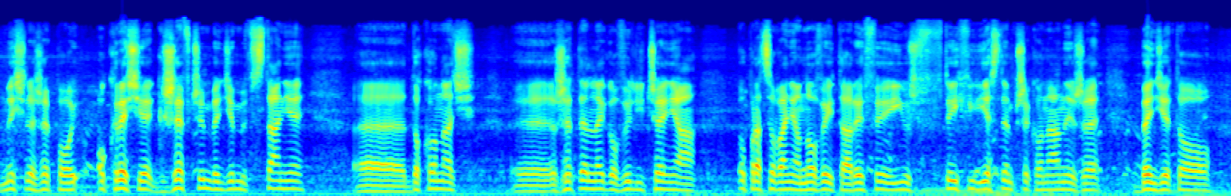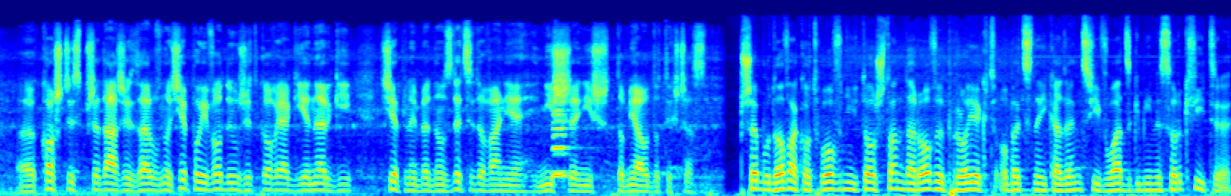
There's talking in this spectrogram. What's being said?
Myślę, że po okresie grzewczym będziemy w stanie e, dokonać e, rzetelnego wyliczenia opracowania nowej taryfy i już w tej chwili jestem przekonany, że będzie to e, koszty sprzedaży zarówno ciepłej wody użytkowej, jak i energii cieplnej będą zdecydowanie niższe niż to miało dotychczas. Przebudowa kotłowni to sztandarowy projekt obecnej kadencji władz gminy Sorkwity.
